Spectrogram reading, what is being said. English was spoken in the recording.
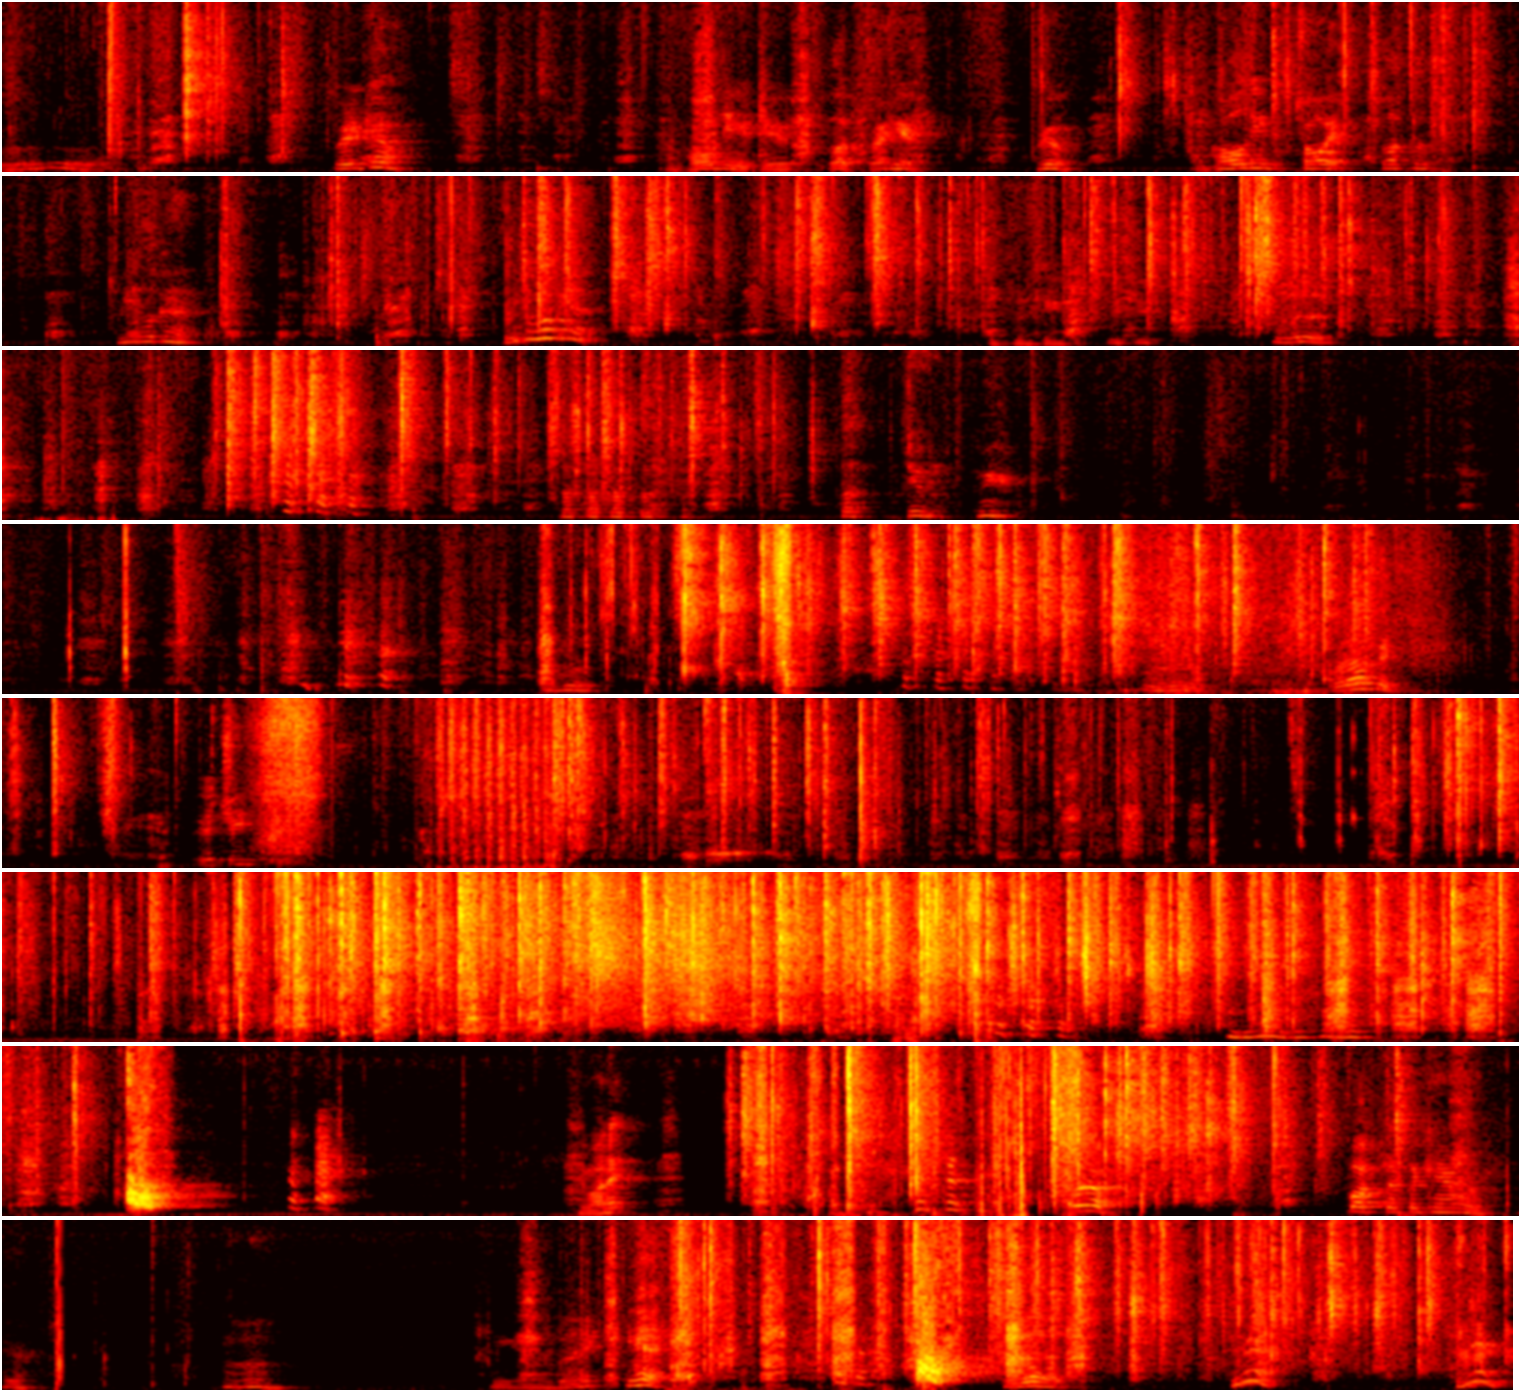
Ooh. Where'd it go? I'm holding it, dude. Look, right here. Real. I'm holding the toy. Look, look. What are you looking at? What are you looking at? look. Look, look, look, look, look. Look, dude, come here. Look. What happened? You want it? oh. Fucked up the camera. Here. Uh-huh. You it? Yeah. yeah. Come here. Come here.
